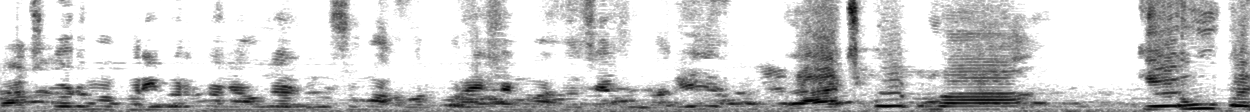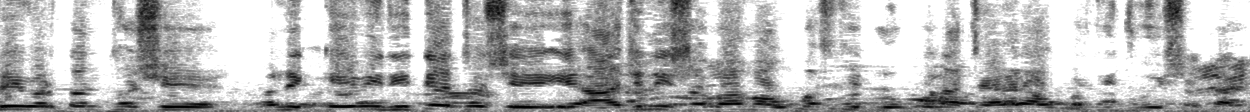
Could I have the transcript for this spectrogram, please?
રાજકોટમાં પરિવર્તન આવનાર દિવસોમાં કોર્પોરેશનમાં થશે એવું લાગે છે? રાજકોટમાં કેવું પરિવર્તન થશે અને કેવી રીતે થશે એ આજની સભામાં ઉપસ્થિત લોકોના ચહેરા ઉપરથી જોઈ શકાય.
